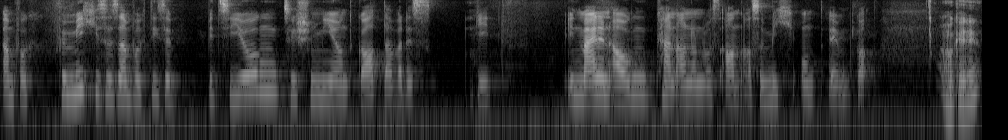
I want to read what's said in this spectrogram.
einfach, für mich ist es einfach diese Beziehung zwischen mir und Gott, aber das geht in meinen Augen kein anderen was an, außer mich und eben Gott. Okay.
